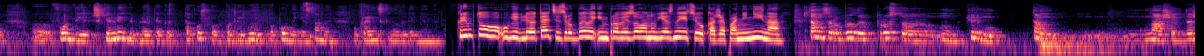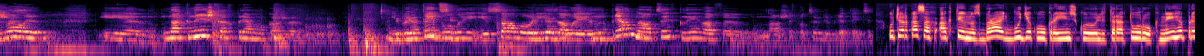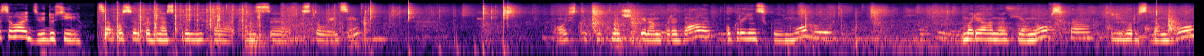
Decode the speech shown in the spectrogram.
фонди шкільних бібліотек також потребують поповнення саме українськими виданнями. Крім того, у бібліотеці зробили імпровізовану в'язницю, каже пані Ніна. Там зробили просто ну, тюрму. Там наших держали. І на книжках прямо каже. І бинти були, і сало різали. Ну, Прямо на цих книгах е, наших, оце в бібліотеці. У Черкасах активно збирають будь-яку українську літературу. Книги присилають звідусіль. Ця посилка до нас приїхала із е, столиці. Ось такі книжки нам передали українською мовою. Маріана Кіановська, Ігор Стамбол.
